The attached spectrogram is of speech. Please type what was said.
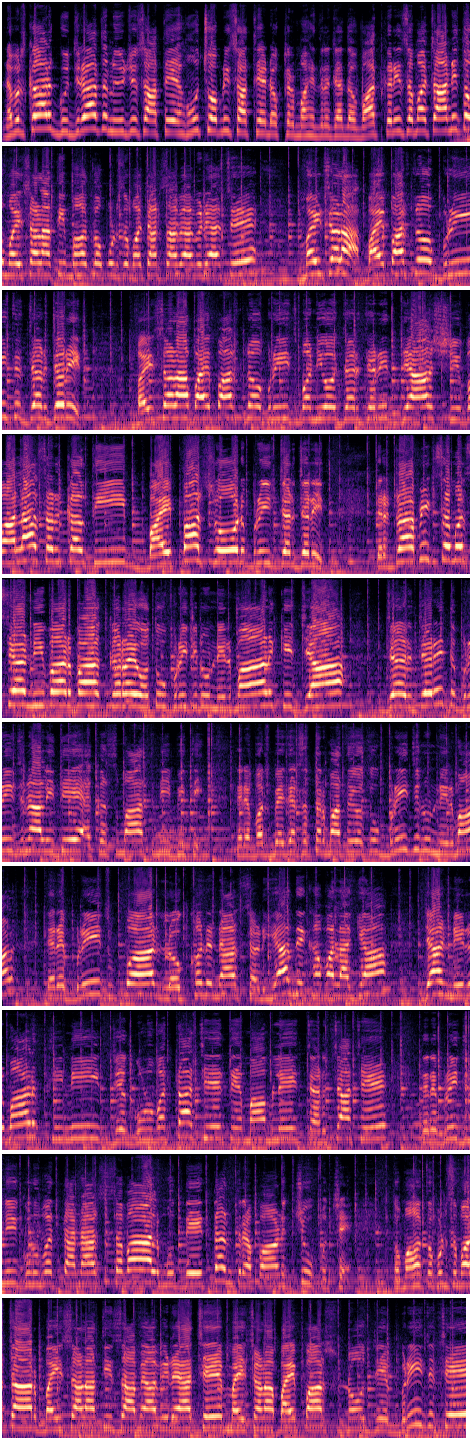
નમસ્કાર, ગુજરાત ન્યૂઝ સાથે હું છું આપણી સાથે ડોક્ટર મહેન્દ્ર જાદવ. વાત કરી સમાચારની તો મહેસાણાથી મહત્વપૂર્ણ સમાચાર સામે આવી રહ્યા છે. મહેસાણા બાયપાસનો બ્રિજ જર્જરિત. મહેસાણા બાયપાસનો બ્રિજ બન્યો જર્જરિત. જ્યાં શિવાલા સર્કલથી બાયપાસ રોડ બ્રિજ જર્જરિત. ટ્રાફિક સમસ્યા નિવારવા કરાયું હતું બ્રિજનું નિર્માણ કે જ્યાં જર્જરિત બ્રિજના લીધે અકસ્માતની ભીતિ. ત્યારે વર્ષ બે હજાર સત્તરમાં થયું હતું બ્રિજનું નિર્માણ. ત્યારે બ્રિજ પર લોખંડના સળિયા દેખાવા લાગ્યા. જ્યાં નિર્માણથીની જે ગુણવત્તા છે તે મામલે ચર્ચા છે. ત્યારે બ્રિજની ગુણવત્તાના સવાલ મુદ્દે તંત્ર પણ ચૂપ છે. તો મહત્વપૂર્ણ સમાચાર મહેસાણાથી સામે આવી રહ્યા છે. મહેસાણા બાયપાસનો જે બ્રિજ છે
